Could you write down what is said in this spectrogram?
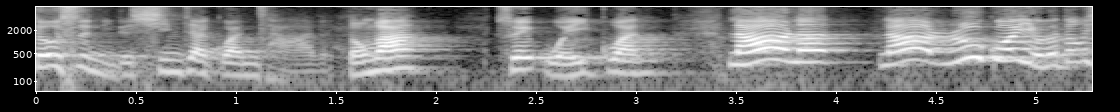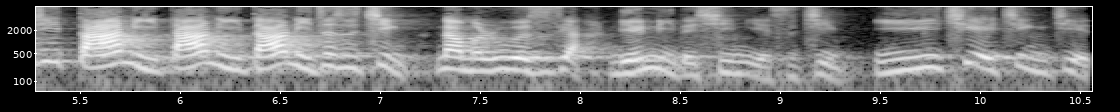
都是你的心在观察的，懂吗？所以为观。然后呢？然后如果有个东西打你、打你、打你，这是静。那么如果是这样，连你的心也是静，一切境界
